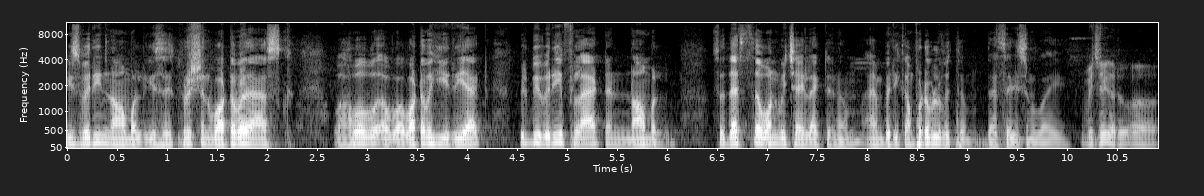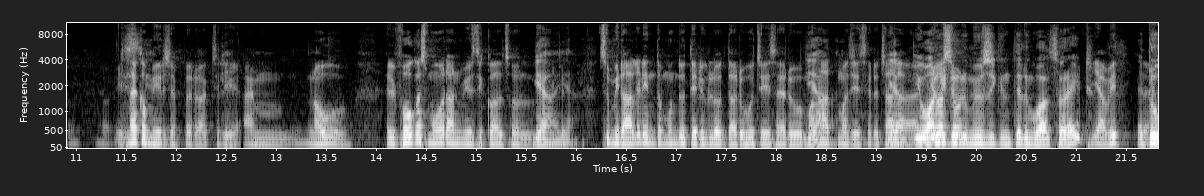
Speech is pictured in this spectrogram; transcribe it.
He's very normal. His expression, whatever I ask, however, uh, whatever he react, will be very flat and normal. So that's the one which I liked in him. I'm very comfortable with him. That's the reason why. Vijay గారు uh, ఇందాక మీరు చెప్పారు actually I'm now will focus more on music also Yeah, yeah. So మీరు ఆల్రెడీ ఇంత ముందు తెలుగులో దరువు చేశారు. మహాత్మా చేశారు చాలా Yeah. You want me you to are do so- music in Telugu also, right? Yeah, with Uh, to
